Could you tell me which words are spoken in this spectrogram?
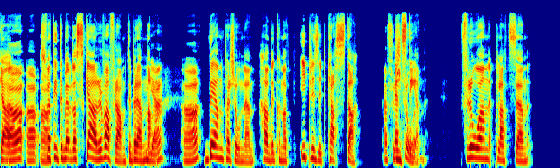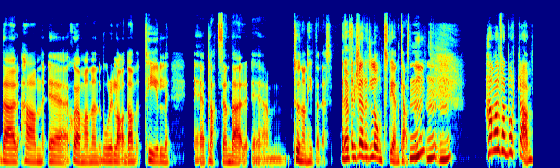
ja, ja, ja. för att inte behöva skarva fram till brännan. Den personen hade kunnat i princip kasta en sten. Från platsen där han, eh, sjömannen, bor i ladan till eh, platsen där eh, tunnan hittades. Ett, ett väldigt långt stenkast. Mm, Mm. mm, mm. Han var i alla fall borta.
